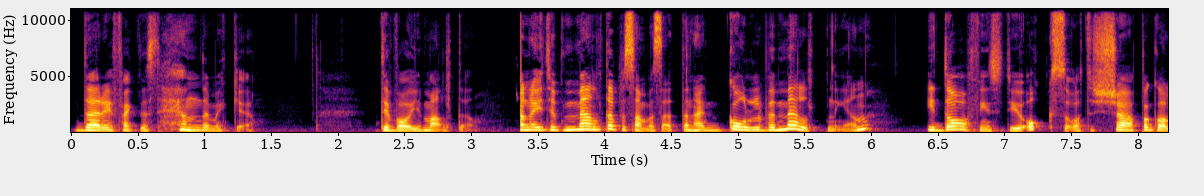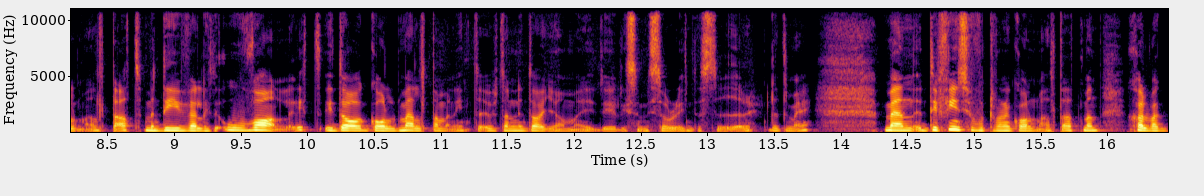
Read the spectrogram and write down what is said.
där det faktiskt hände mycket, det var ju malten. Man har ju typ mältat på samma sätt, den här golvmältningen. Idag finns det ju också att köpa golvmältat, men det är väldigt ovanligt. Idag golvmältar man inte, utan idag gör man ju det liksom i stora industrier lite mer. Men det finns ju fortfarande golvmältat, men själva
